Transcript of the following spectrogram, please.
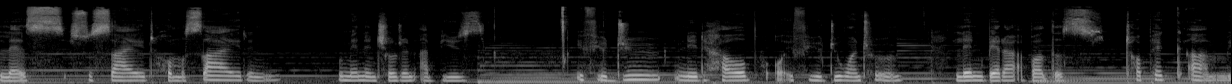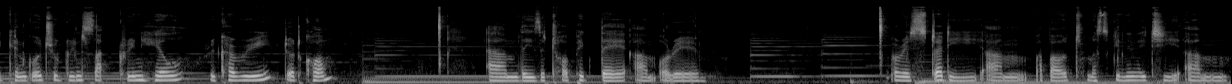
less suicide, homicide, and women and children abuse. If you do need help or if you do want to learn better about this topic, um, you can go to green, greenhillrecovery.com. Um, there is a topic there um, or a or a study um, about masculinity, um,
